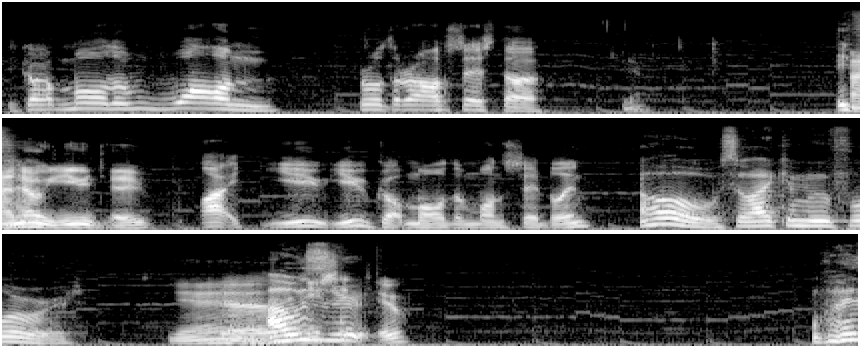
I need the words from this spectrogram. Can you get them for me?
He's got more than one brother or sister. If I know you do. Like you, you've got more than one sibling. Oh, so I can move forward. Yeah. Yeah. I You was. said re- two. What? I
